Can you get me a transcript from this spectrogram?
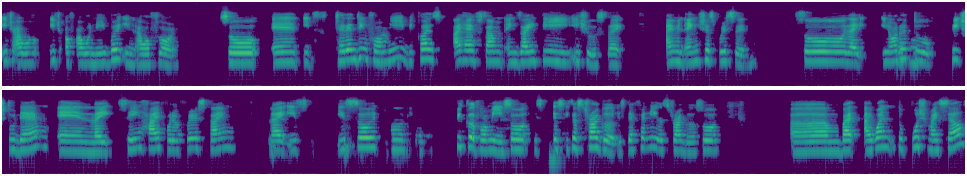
each our each of our neighbor in our floor. So and it's challenging for me because I have some anxiety issues. Like I'm an anxious person. So like in order mm-hmm. to reach to them and like saying hi for the first time, like it's it's so okay. difficult for me. So it's, it's it's a struggle. It's definitely a struggle. So um but I want to push myself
